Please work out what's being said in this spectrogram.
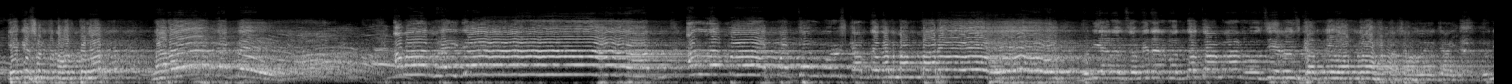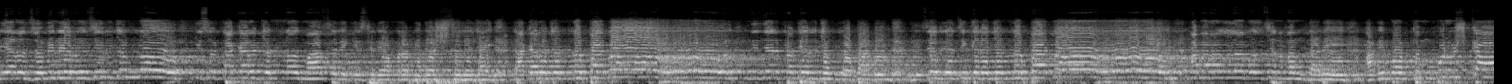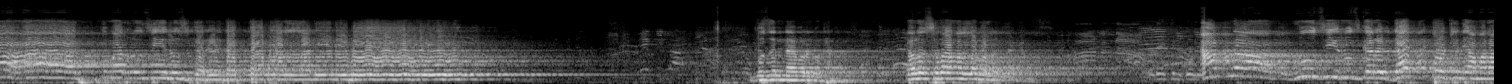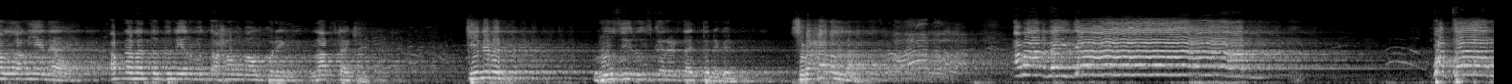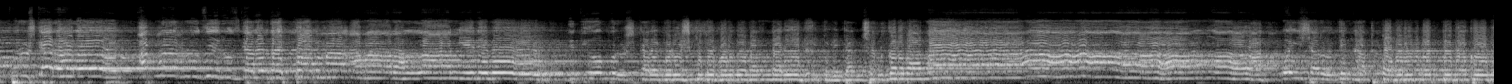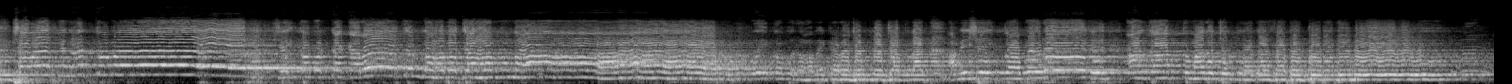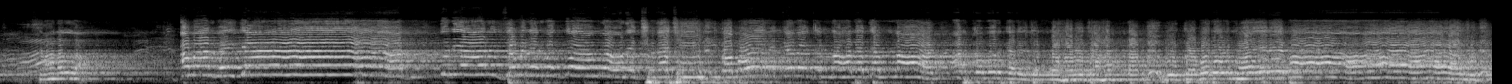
কে কে শুনবেন হাত তোলেন না দুনিয়ার জমিনে রুজির জন্য, কিছু টাকার জন্য মা আমরা বিদেশ চলে যাই। টাকার জন্য পাগল, নিজের জন্য পাগল, নিজের রেজিকের জন্য পাগল। আমার আল্লাহ বলছেন আমি প্রথম পুরস্কার, তোমার রুজি রোজগারের দায়িত্ব আমি আল্লাহ নিয়ে নেব। বুঝেন না আমার কথা? তাহলে সুবাহ আল্লাহ বলেন আপনার রুজি রোজগারের যদি আমার আল্লাহ নিয়ে নেয় আপনারা তো দুনিয়ার মধ্যে হাউমাউ করে লাভটা কি? কে নেবেন? রুজি রোজগারের দায়িত্ব নেবেন। সুবাহ আল্লাহ আমার প্রথম পুরস্কার হলো আপনার রুজি রোজগারের দায়িত্ব। আমার আমার আল্লাহ নিয়ে নেবে। দ্বিতীয় পুরস্কারে পুরস্কৃত করবে বান্দারে তুমি টেনশন করবা না। তিন হাত মধ্যে সেই কবরটা কারও হবে আমি সেই কবরের আজাব তোমার জন্য নাজাব করে দেব। আমার দুনিয়ার জমিনের মধ্যে আমরা অনেক শুনেছি, কবর কারও জন্য হবে জান্নাত, আর কবর কারও জন্য হবে জাহান্নাম। ওই কবরের ভয়ের ভাই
